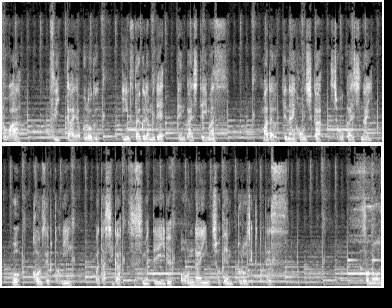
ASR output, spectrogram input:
とは Twitter やブログインスタグラムで展開しています。まだ売ってない本しか紹介しないをコンセプトに私が進めているオンライン書店プロジェクトです。その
